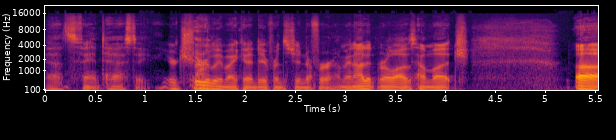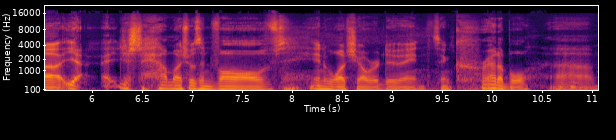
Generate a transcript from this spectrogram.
That's fantastic. You're truly making a difference, Jennifer. I mean, I didn't realize how much, uh, yeah, just how much was involved in what y'all were doing. It's incredible. Um,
